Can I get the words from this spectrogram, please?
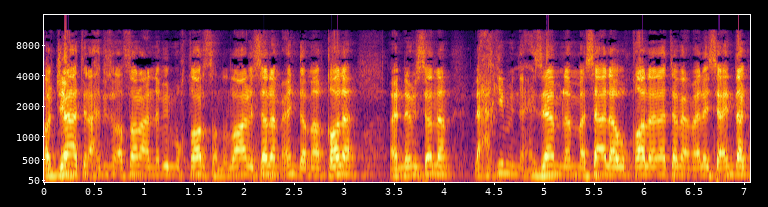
قد جاءت الأحاديث والأثار عن النبي المختار صلى الله عليه وسلم عندما قال النبي صلى الله عليه وسلم لحكيم بن حزام لما سأله قال لا تبع ما ليس عندك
